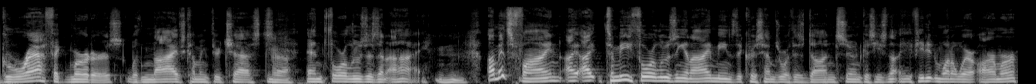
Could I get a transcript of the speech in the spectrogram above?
graphic murders with knives coming through chests, Yeah. and Thor loses an eye. Um, it's fine. I, I to me, Thor losing an eye means that Chris Hemsworth is done soon because he's not. If he didn't want to wear armor,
